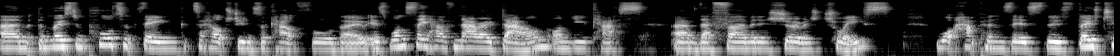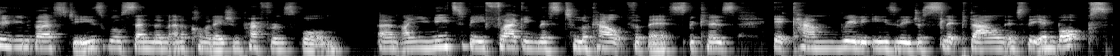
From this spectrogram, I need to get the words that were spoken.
Um, the most important thing to help students look out for, though, is once they have narrowed down on UCAS um, their firm and insurance choice, what happens is those, those two universities will send them an accommodation preference form. Um, and you need to be flagging this to look out for this because it can really easily just slip down into the inbox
